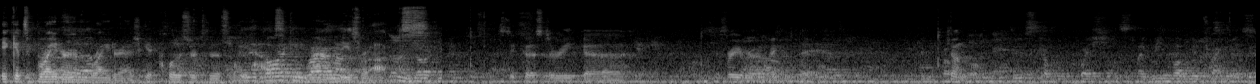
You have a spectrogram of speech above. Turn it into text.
it gets brighter and brighter as you get closer to this lighthouse and around these rocks. It's the Costa Rica free roaming jungle. A couple of questions. Like meanwhile you're trying this.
